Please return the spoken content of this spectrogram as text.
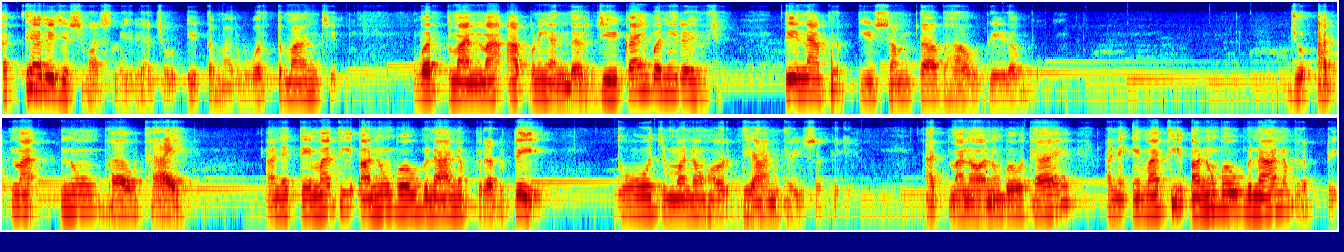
અત્યારે જે શ્વાસ લઈ રહ્યા છો, એ તમારું વર્તમાન છે. વર્તમાનમાં આપણી અંદર જે કાંઈ બની રહ્યું છે, તેના પ્રત્યે ક્ષમતા, ભાવ કેળવવો. જો આત્માનો ભાવ થાય અને તેમાંથી અનુભવ જ્ઞાન પ્રગટે, તો જ મનોહર ધ્યાન થઈ શકે. આત્માનો અનુભવ થાય અને એમાંથી અનુભવ જ્ઞાન પ્રગટે,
